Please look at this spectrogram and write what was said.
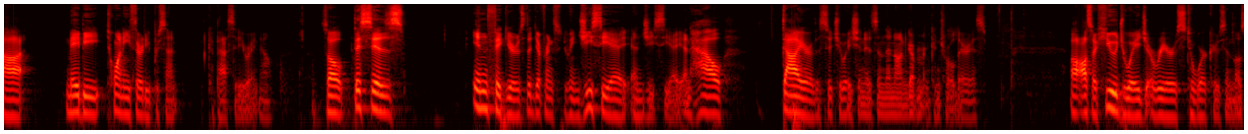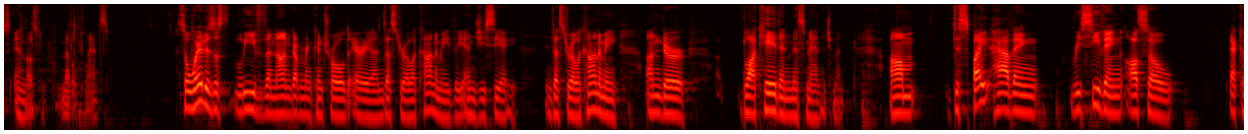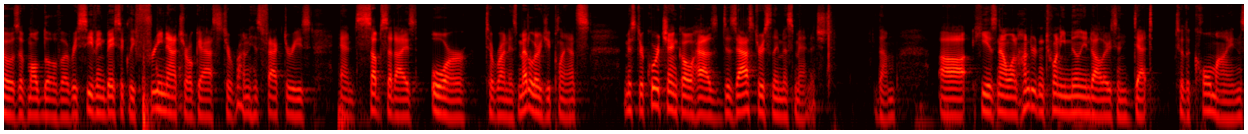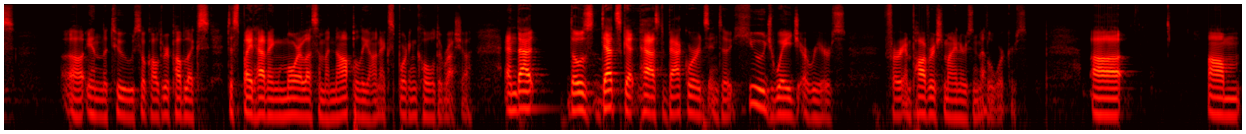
Uh, maybe 20, 30% capacity right now. So this is, in figures, the difference between GCA and GCA and how dire the situation is in the non-government controlled areas. Uh, also, huge wage arrears to workers in those in those metal plants. So, where does this leave the non-government controlled area industrial economy, the NGCA industrial economy under blockade and mismanagement. Um, despite having receiving also echoes of Moldova, receiving basically free natural gas to run his factories and subsidized ore to run his metallurgy plants, Mr. Kurchenko has disastrously mismanaged them. Uh, he is now $120 million in debt to the coal mines uh, in the two so called republics, despite having more or less a monopoly on exporting coal to Russia. And that those debts get passed backwards into huge wage arrears for impoverished miners and metal workers. Uh, um,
